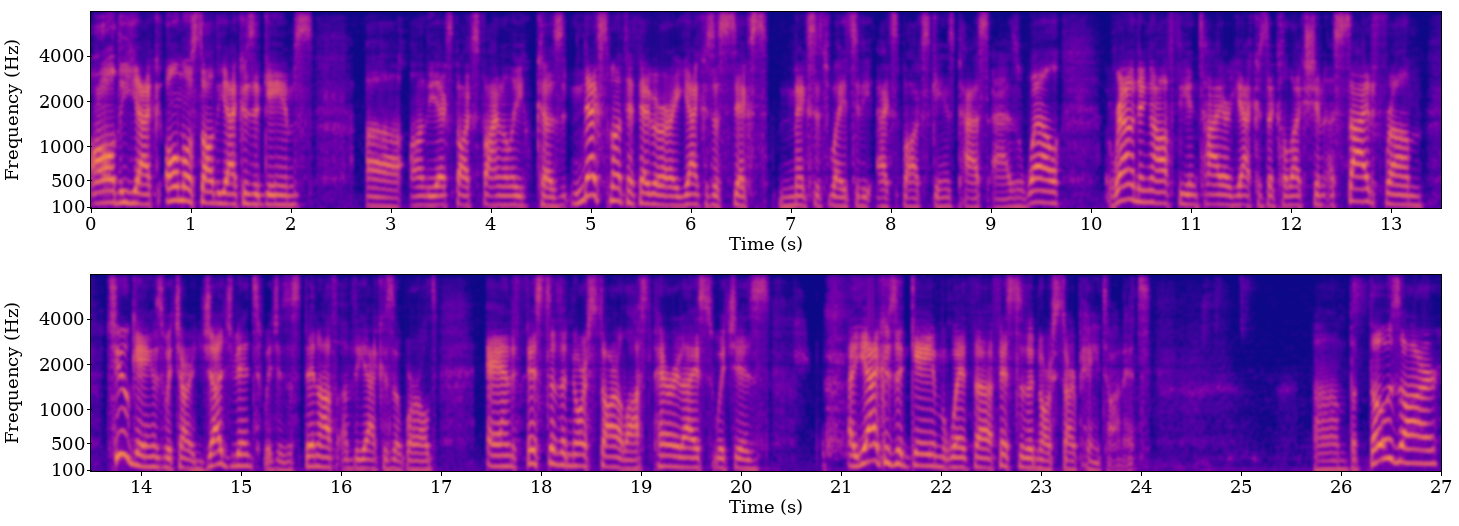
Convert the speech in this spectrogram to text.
all the Yak- almost all the Yakuza games uh, on the Xbox finally. Because next month in February, Yakuza Six makes its way to the Xbox Games Pass as well, rounding off the entire Yakuza collection. Aside from two games, which are Judgment, which is a spin-off of the Yakuza world, and Fist of the North Star: Lost Paradise, which is a Yakuza game with uh, Fist of the North Star paint on it. Um, but those are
